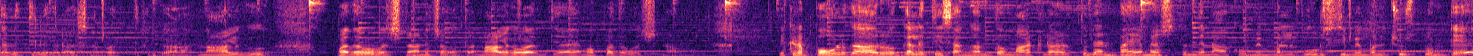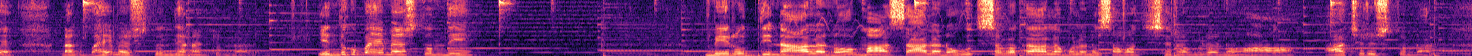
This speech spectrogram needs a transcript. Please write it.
గలతీలకు రాసిన పత్రిక. నాలుగు పదవ వచనాన్ని చదువుతాను నాలుగవ అధ్యాయము పదవ వచనము. ఇక్కడ పౌలు గారు గలతీ సంఘంతో మాట్లాడుతూ నేను భయం వేస్తుంది నాకు. మిమ్మల్ని గూడ్చి మిమ్మల్ని చూస్తుంటే నాకు భయం వేస్తుంది అని అంటున్నాడు. ఎందుకు భయం వేస్తుంది? మీరు దినాలను మాసాలను ఉత్సవ కాలములను సంవత్సరములను ఆచరిస్తున్నారు.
